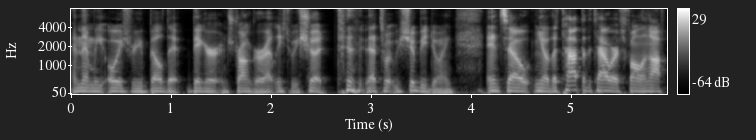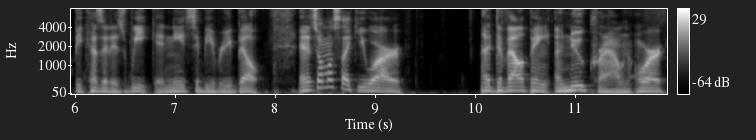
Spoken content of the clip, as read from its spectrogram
and then we always rebuild it bigger and stronger. At least we should. That's what we should be doing. And so, you know, the top of the tower is falling off because it is weak. It needs to be rebuilt, and it's almost like you are uh, developing a new crown or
